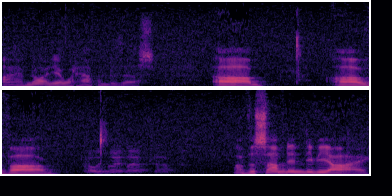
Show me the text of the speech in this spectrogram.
I have no idea what happened to this. Um, of uh, of the summed NDVI,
